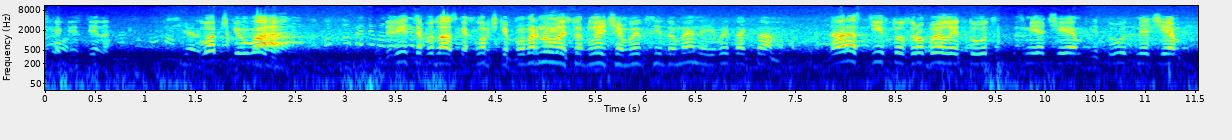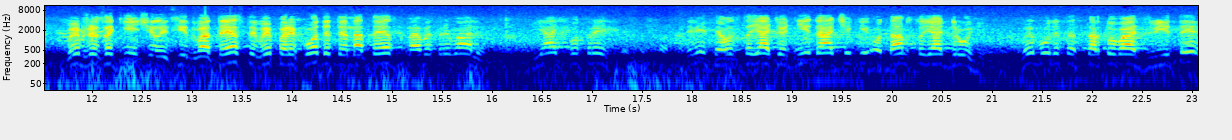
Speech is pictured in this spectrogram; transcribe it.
Ласка, Кристина. Хлопчики, увага! Дивіться, будь ласка, хлопчики, повернулись обличчям, ви всі до мене і ви так само. Зараз ті, хто зробили тут з м'ячем і тут з м'ячем, ви вже закінчили ці два тести, ви переходите на тест на витривалість. 5 по 30. Дивіться, он стоять одні датчики, от там стоять другі. Ви будете стартувати звідти,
